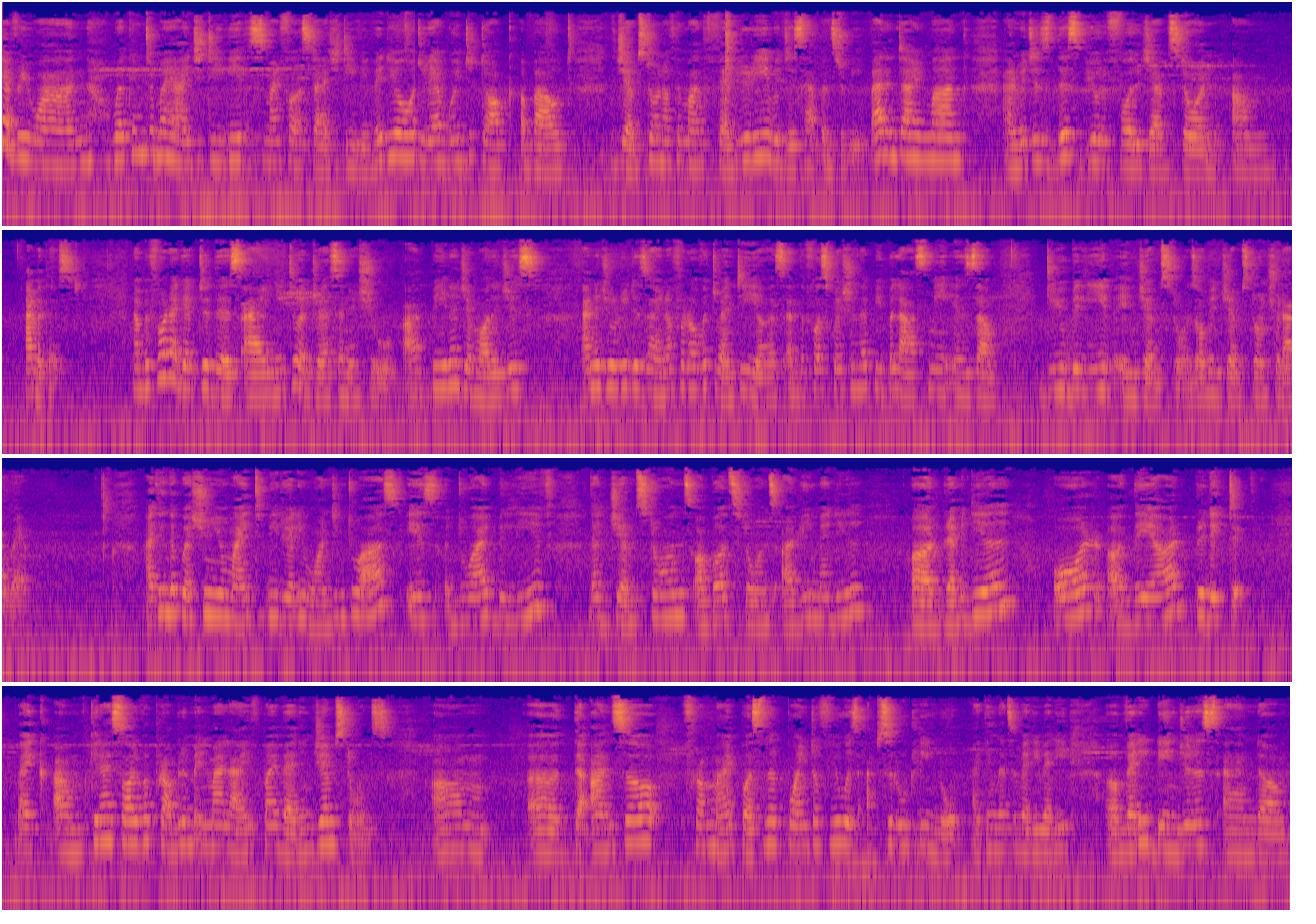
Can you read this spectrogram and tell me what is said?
everyone, welcome to my IGTV. This is my first IGTV video. Today I'm going to talk about the gemstone of the month February, which just happens to be Valentine month, and which is this beautiful gemstone, um, amethyst. Now, before I get to this, I need to address an issue. I've been a gemologist and a jewelry designer for over 20 years, and the first question that people ask me is, um, do you believe in gemstones or which gemstone should I wear? I think the question you might be really wanting to ask is do I believe that gemstones or birthstones are remedial or remedial or uh, they are predictive? Like um, can I solve a problem in my life by wearing gemstones? Um, uh, the answer from my personal point of view is absolutely no. I think that's a very very uh, very dangerous and um,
